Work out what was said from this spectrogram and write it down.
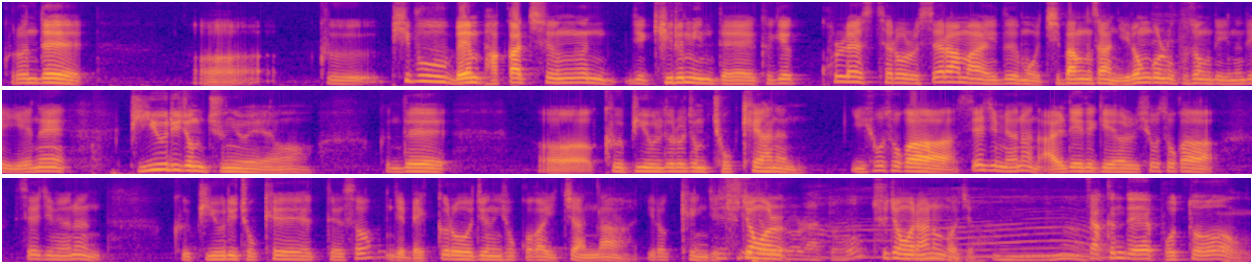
그런데 어 그 피부 맨 바깥층은 이제 기름인데 그게 콜레스테롤, 세라마이드, 뭐 지방산 이런 걸로 구성돼 있는데 얘네 비율이 좀 중요해요. 근데 어 그 비율들을 좀 좋게 하는 이 효소가 세지면은 알데히드 계열 효소가 세지면은 그 비율이 좋게 돼서 이제 매끄러워지는 효과가 있지 않나 이렇게 이제 추정을 일시적으로라도. 추정을 하는 거죠. 음. 자, 근데 보통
